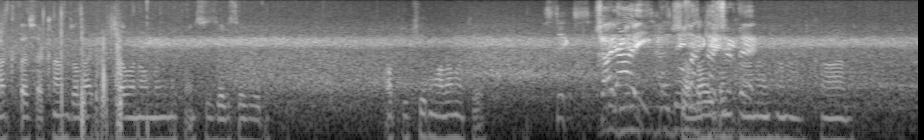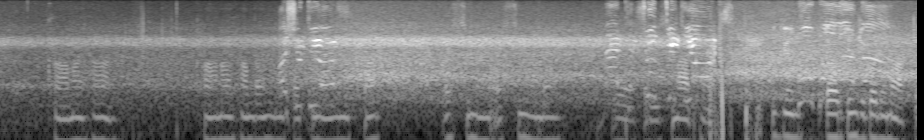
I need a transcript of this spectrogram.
Arkadaşlar kanalımıza like atıp abone olmayı unutmayın. Sizleri seviyorum. Abdülkerim alamadı. Şalay. Uzaklaştırdı. Kaan Ayhan'a. Kaan. Kaan Ayhan. Kaan Ayhan'dan. Osimhen'den. Mertens şut Dries çekiyor. Mertens. Bugün dördüncü golünü attı.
